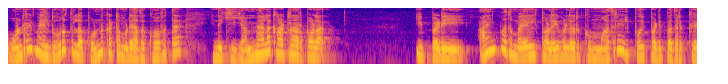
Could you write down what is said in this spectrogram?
ஒன்றரை மைல் தூரத்தில் பொண்ணு கட்ட முடியாத கோவத்தை இன்னைக்கு என் மேலே காட்டுறார் போல. இப்படி ஐம்பது மைல் தொலைவில் இருக்கும் மதுரையில் போய் படிப்பதற்கு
